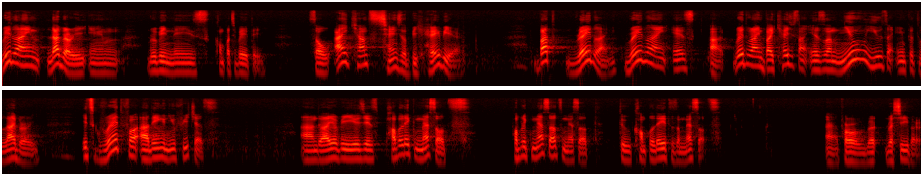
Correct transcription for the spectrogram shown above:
readline library in Ruby needs compatibility. So I can't change the behavior. But readline, readline is, uh, readline by Keiju-san is a new user input library. It's great for adding new features. And IRB uses public methods, public methods method to complete the methods uh, for re receiver.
